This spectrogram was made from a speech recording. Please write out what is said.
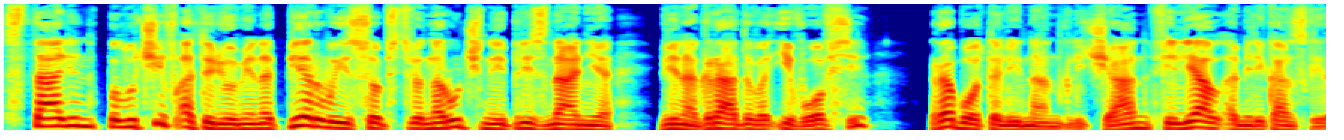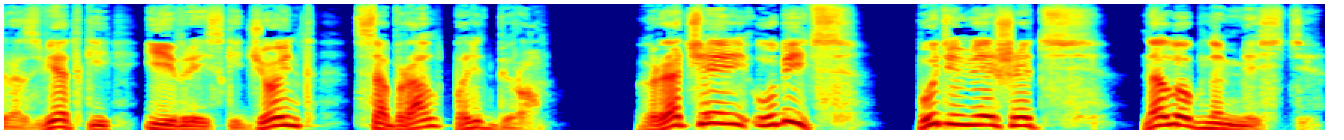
Сталин, получив от Рюмина первые собственноручные признания Виноградова и вовсе, работали на англичан, филиал американской разведки и еврейский джойнт, собрал политбюро. «Врачей-убийц будем вешать на лобном месте,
